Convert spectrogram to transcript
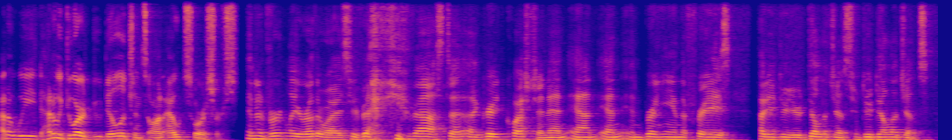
How do we how do we do our due diligence on outsourcers? Inadvertently or otherwise, you've you've asked a, a great question, and and and in bringing in the phrase how do you do your diligence or due diligence?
